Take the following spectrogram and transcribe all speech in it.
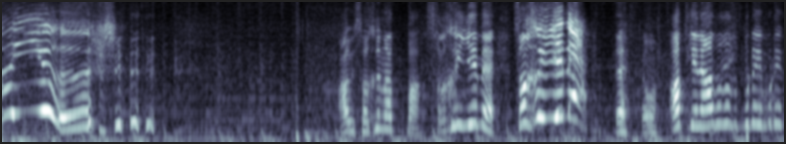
hayır. Abi sakın atma. Sakın yeme. Sakın yeme. Heh tamam. At gene at at at buraya buraya.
